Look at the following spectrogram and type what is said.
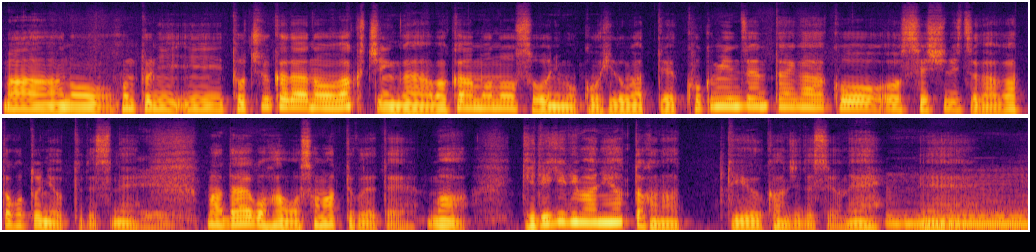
まあ、あの本当に途中からのワクチンが若者層にもこう広がって国民全体がこう接種率が上がったことによってですね、まあ、第5波収まってくれて、まあ、ギリギリ間に合ったかなっていう感じですよね。えー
